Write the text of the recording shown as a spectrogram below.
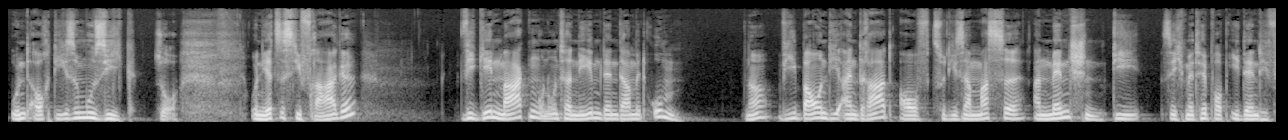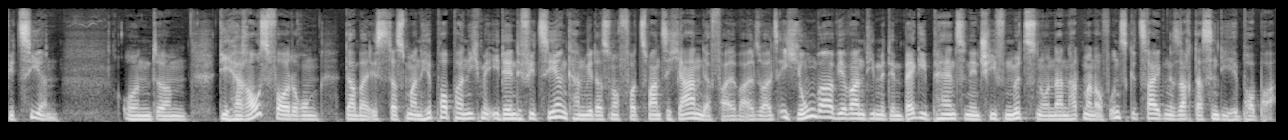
und auch diese Musik. So. Und jetzt ist die Frage, wie gehen Marken und Unternehmen denn damit um? Ne? Wie bauen die einen Draht auf zu dieser Masse an Menschen, die sich mit Hip-Hop identifizieren? Und ähm, die Herausforderung dabei ist, dass man Hip-Hopper nicht mehr identifizieren kann, wie das noch vor 20 Jahren der Fall war. Also als ich jung war, wir waren die mit den Baggy Pants und den schiefen Mützen und dann hat man auf uns gezeigt und gesagt, das sind die Hip-Hopper.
